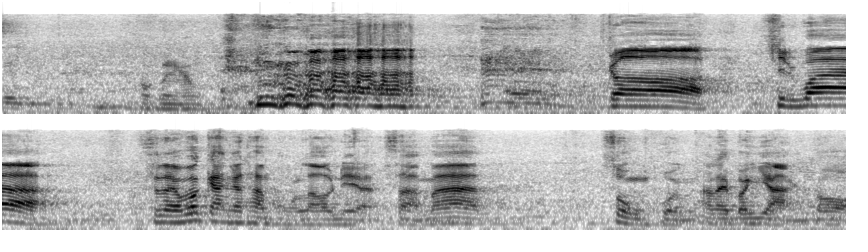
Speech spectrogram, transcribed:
จริง ขอบคุณครับ เออ ก็คิดว่าแสดงว่าการกระทำของเราเนี่ยสามารถส่งผลอะไรบางอย่างต่อ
